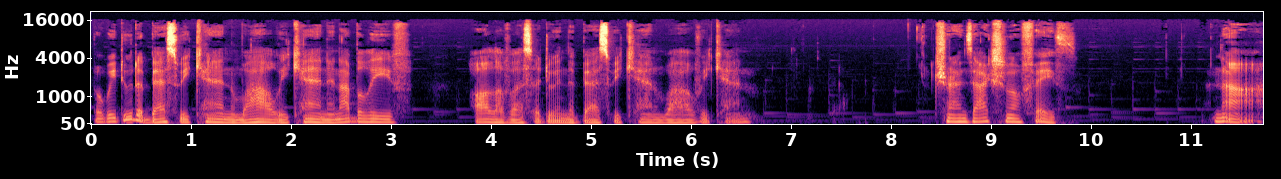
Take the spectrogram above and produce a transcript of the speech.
But we do the best we can while we can. And I believe all of us are doing the best we can while we can. Transactional faith. Nah,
